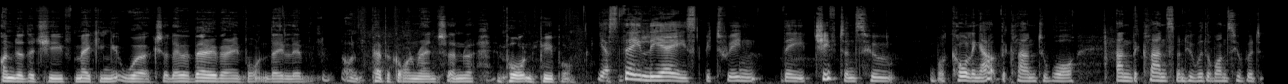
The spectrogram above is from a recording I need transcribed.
under the chief making it work. So they were very very important. They lived on peppercorn rents and were important people. Yes, they liaised between the chieftains who were calling out the clan to war and the clansmen who were the ones who would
